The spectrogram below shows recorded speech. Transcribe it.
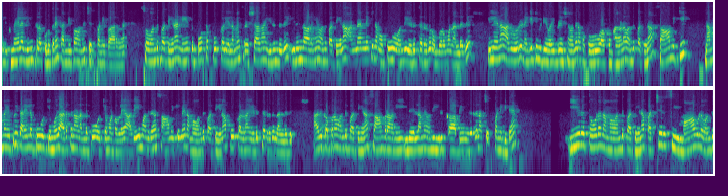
இதுக்கு மேல லிங்க்ல கொடுக்குறேன். கண்டிப்பா வந்து செக் பண்ணி பாருங்க. ஸோ வந்து பார்த்தீங்கன்னா நேற்று போட்ட பூக்கள் எல்லாமே ஃப்ரெஷ்ஷாக தான் இருந்தது. இருந்தாலுமே வந்து பார்த்தீங்கன்னா அன்னன்னைக்கு நம்ம பூவை வந்து எடுத்துறது ரொம்ப ரொம்ப நல்லது. இல்லைன்னா அது ஒரு நெகட்டிவிட்டி வைப்ரேஷன் வந்து நமக்கு உருவாக்கும். அதனால வந்து பார்த்தீங்கன்னா சாமிக்கு நம்ம எப்படி தலையில பூ வைக்கும் போது அடுத்த நாள் அந்த பூ வைக்க மாட்டோம் இல்லையா? அதே மாதிரி தான் சாமிக்குமே நம்ம வந்து பாத்தீங்கன்னா பூக்கள்லாம் எடுத்துறது நல்லது. அதுக்கப்புறம் வந்து பாத்தீங்கன்னா சாம்பிராணி இது எல்லாமே வந்து இருக்கா அப்படிங்கறத நான் செக் பண்ணிக்கிட்டேன். ஈரத்தோட நம்ம வந்து பாத்தீங்கன்னா பச்சரிசி மாவுல வந்து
